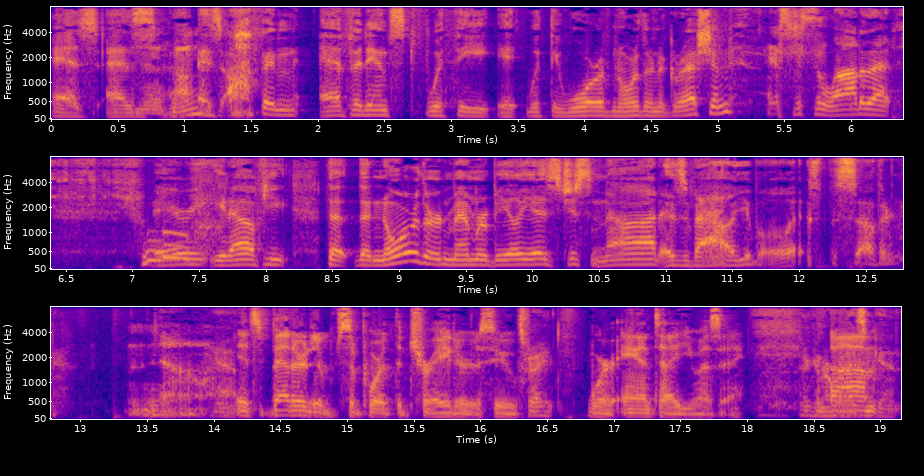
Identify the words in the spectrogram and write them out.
as as Mm-hmm. as often evidenced with the it, with the war of northern aggression. There's just a lot of that. Very, you know, if you the the northern memorabilia is just not as valuable as the southern. no, it's better to support the traders who right. were anti-USA. They're gonna rise Um, again.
